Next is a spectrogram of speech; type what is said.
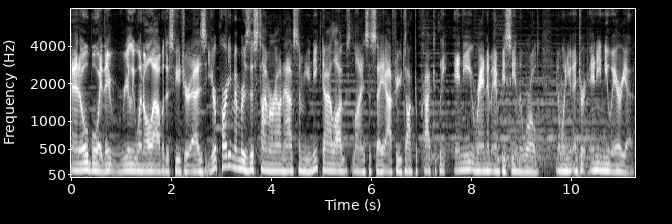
And oh boy, they really went all out with this feature as your party members this time around have some unique dialogue lines to say after you talk to practically any random NPC in the world and when you enter any new area.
